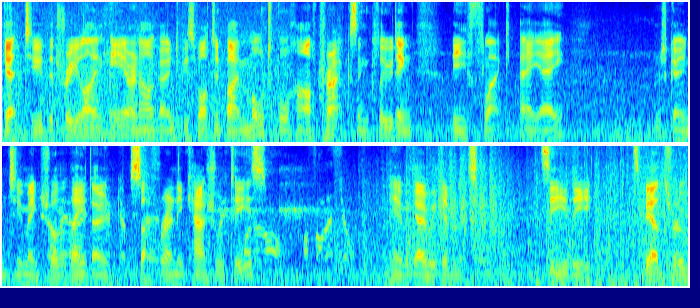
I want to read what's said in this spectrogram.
get to the tree line here and are going to be spotted by multiple half tracks, including the Flak AA. I'm just going to make sure that they don't suffer any casualties. And here we go, we can see the Spear troop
